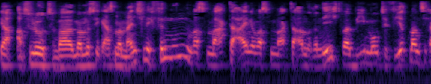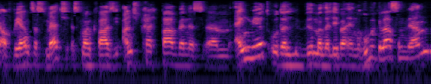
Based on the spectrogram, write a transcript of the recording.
Ja, absolut, weil man muss sich erstmal menschlich finden, was mag der eine, was mag der andere nicht, weil wie motiviert man sich auch während des Match? Ist man quasi ansprechbar, wenn es ähm, eng wird oder will man da lieber in Ruhe gelassen werden?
